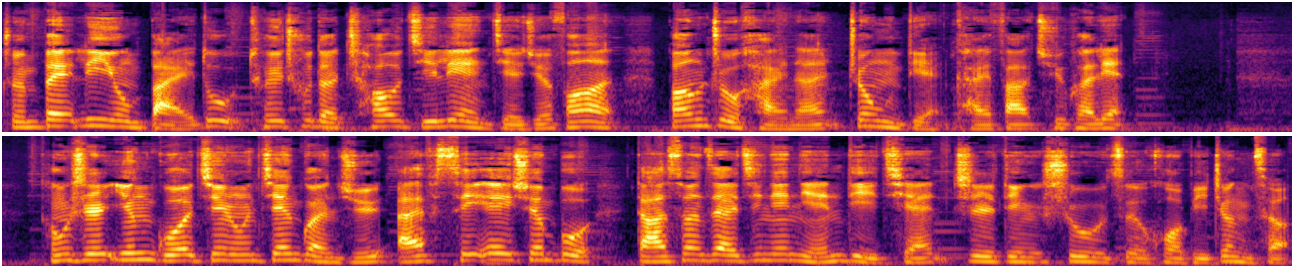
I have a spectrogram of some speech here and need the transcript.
准备利用百度推出的超级链解决方案，帮助海南重点开发区块链。同时，英国金融监管局 FCA 宣布，打算在今年年底前制定数字货币政策。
